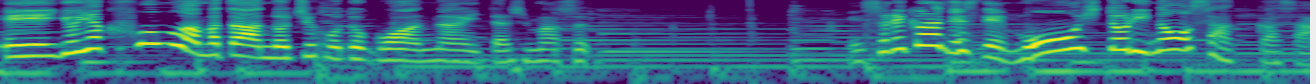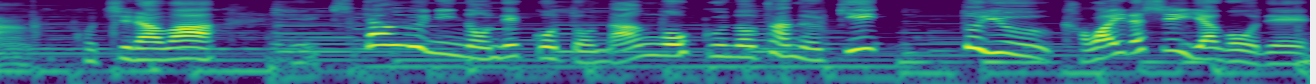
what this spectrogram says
えー、予約フォームはまた後ほどご案内いたします。それからですね、もう一人の作家さん。こちらは、えー、北国の猫と南国のタヌキという可愛らしい屋号で、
